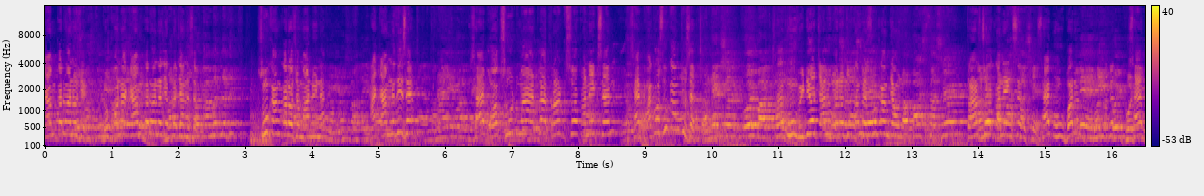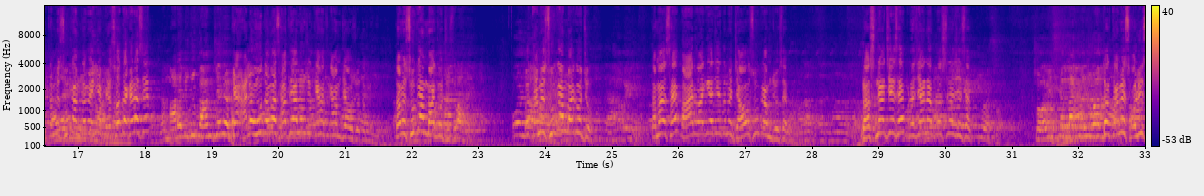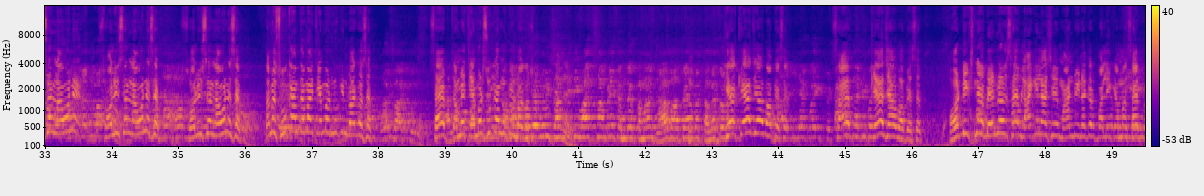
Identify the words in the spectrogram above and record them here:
કામ કરવાનું છે? લોકોના કામ કરવાના છે પ્રજાને સાહેબ. શું કામ કરો છો માંડવીના? આ કામ નથી સાહેબ? સાહેબ ઓક્સફૂડમાં એટલા ત્રણસો કનેક્શન સાહેબ ભાગો શું કામ છું સાહેબ? સાહેબ હું વીડિયો ચાલુ કરું છું તમે શું કામ જાઓ છો? ત્રણસો કનેક્શન સાહેબ હું ખોટી સાહેબ તમે શું કામ? તમે અહીંયા બેસો તો ખરા સાહેબ. મારે બીજું કામ છે ને હાલો હું તમારા સાથે હાલો છું. ક્યાં કામ જાઓ છો તમે? તમે શું કામ ભાગો છો સાહેબ? તો તમે શું કામ ભાગો છો? તમારે સાહેબ બાર વાગ્યા છે. તમે જાઓ શું કામ છો સાહેબ? પ્રશ્ન છે સાહેબ, પ્રજાના પ્રશ્ન છે સાહેબ. તો તમે સોલ્યુશન લાવો ને સોલ્યુશન લાવો ને સાહેબ સોલ્યુશન લાવો ને સાહેબ. તમે શું કામ તમારે ચેમ્બર મૂકીને ભાગો સાહેબ? સાહેબ, તમે ચેમ્બર શું કામ મૂકીને ભાગો ક્યાં ક્યાં જવાબ આપે સાહેબ? સાહેબ, ક્યાં જવાબ આપે સાહેબ? હોર્ડિક્સના બેનર સાહેબ લાગેલા છે માંડવી નગરપાલિકામાં. સાહેબ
